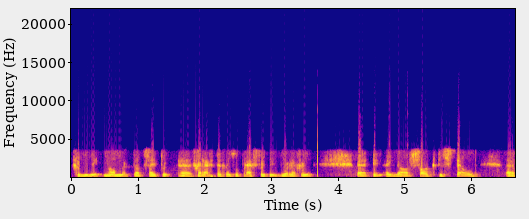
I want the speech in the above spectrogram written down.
genoem het, naamlik dat sy uh, geregtig is op regsverteenwoordiging uh ten einde haar saak te stel uh,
